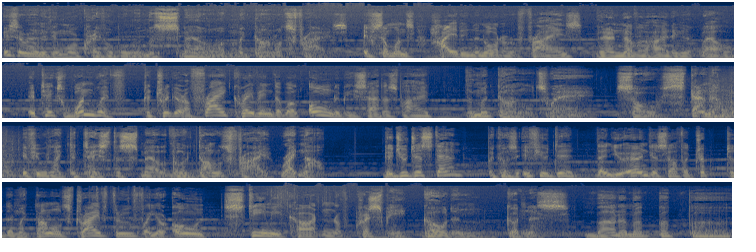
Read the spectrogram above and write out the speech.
Is there anything more craveable than the smell of McDonald's fries? If someone's hiding an order of fries, they're never hiding it well. It takes one whiff to trigger a fry craving that will only be satisfied the McDonald's way. So stand up if you would like to taste the smell of a McDonald's fry right now. Did you just stand? Because if you did, then you earned yourself a trip to the McDonald's drive through for your own steamy carton of crispy, golden goodness. Ba-da-ba-ba-ba.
